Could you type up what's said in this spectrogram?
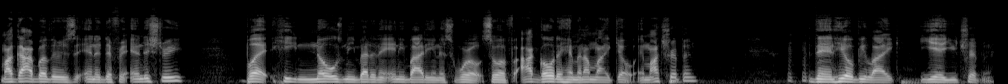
my god brother is in a different industry, but he knows me better than anybody in this world. So if I go to him and I'm like, "Yo, am I tripping?" then he'll be like, "Yeah, you tripping."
